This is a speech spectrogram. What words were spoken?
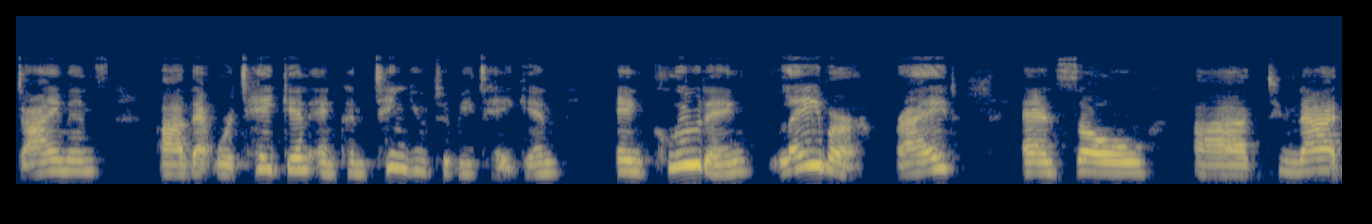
diamonds uh, that were taken and continue to be taken, including labor, right? And so uh, to not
